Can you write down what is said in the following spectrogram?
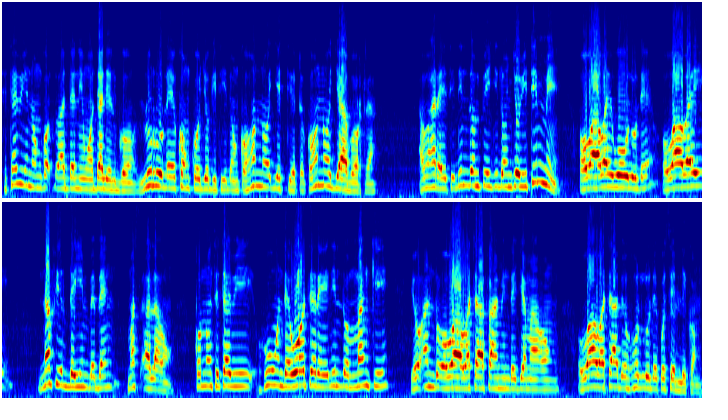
si tawi noon goɗɗo addanimo dalil goo lurruɗo e konko jogitiɗon ko honno ƴettirta ko honno jaaborta awa haray si ɗin ɗon piiji ɗon jowi timmi o waway wowlude o waway nafirde yimɓe ɓen masala on. Kono noon si tawi hunde wotere e ɗin ɗon manki yo andu o wawata faminde jama on o wawataɓe hollude ko selli kon.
